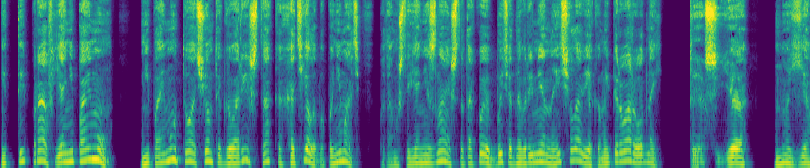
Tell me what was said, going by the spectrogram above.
«И ты прав, я не пойму. Не пойму то, о чем ты говоришь, так, как хотела бы понимать, потому что я не знаю, что такое быть одновременно и человеком, и первородной». «Тесс, я...» Но я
